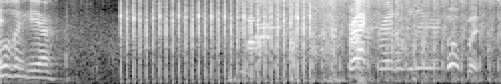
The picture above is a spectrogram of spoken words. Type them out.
Over here. Cracked right over there. Move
